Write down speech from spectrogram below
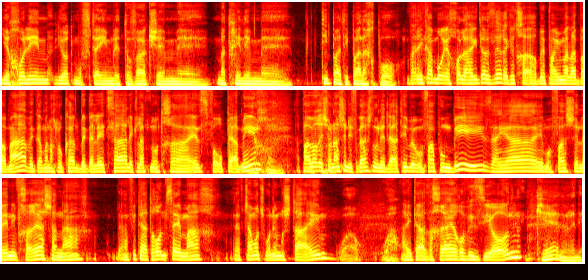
יכולים להיות מופתעים לטובה כשהם אה, מתחילים... אה, טיפה טיפה לחפור. ואני כאמור יכול להעיד על זה, ראיתי אותך הרבה פעמים על הבמה, וגם אנחנו כאן בגלי צה"ל הקלטנו אותך אין ספור פעמים. נכון, הפעם הראשונה שנפגשנו לדעתי במופע פומבי, זה היה מופע של נבחרי השנה, באמפיתיאטרון צמח, 1982. וואו, וואו. היית אז אחרי האירוויזיון. כן, אני,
